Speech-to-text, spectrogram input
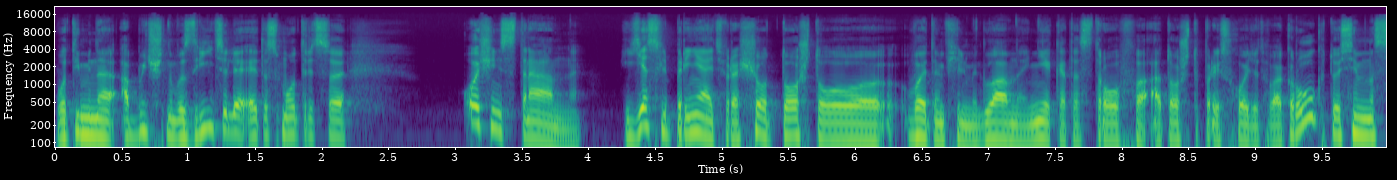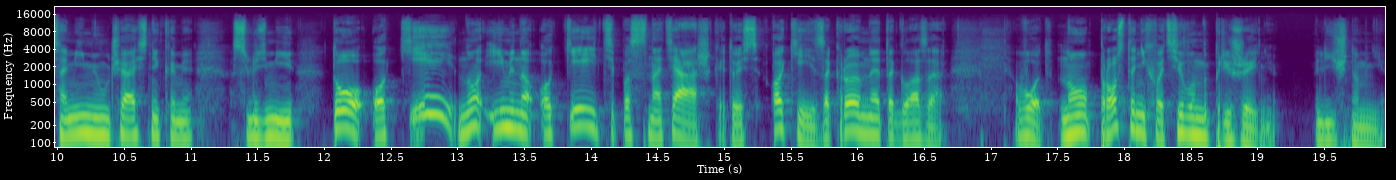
вот именно обычного зрителя это смотрится очень странно. Если принять в расчет то, что в этом фильме главное не катастрофа, а то, что происходит вокруг, то есть именно с самими участниками, с людьми, то окей, но именно окей типа с натяжкой, то есть окей, закроем на это глаза. Вот, но просто не хватило напряжению, лично мне.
